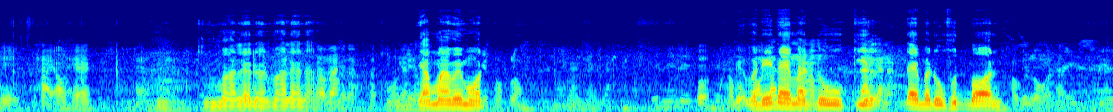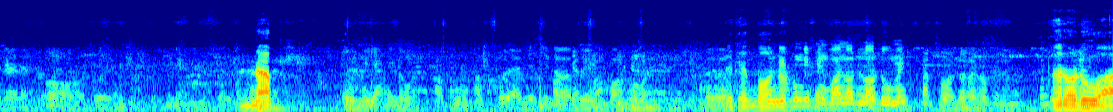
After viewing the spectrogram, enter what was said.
นี่ถ่ายเอาแฮร์อืมมาแล้วน่ะมาแล้วน่ะมาแล้วทีมงานยังมาไม่หมดโอ้เขาเดี๋ยววันนี้ได้มาดูกีฬาได้มาดูฟุตบอลเขาขึ้นลงอะฮะนับเออไม่อยากให้ลงอะ เขากำลังทำเขาจะแข่งบอลเออจะแข่งบอลพรุ่งนี้เนาะพรุ่งนี้แข่งบอลเราเราดูไหมสวนด้วยครับเออรอดูอะ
